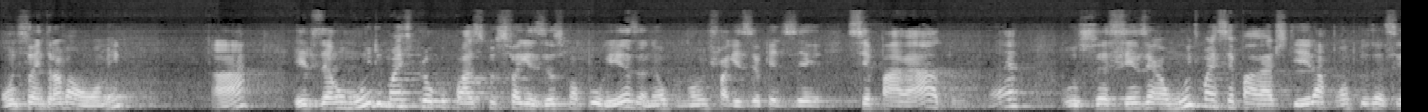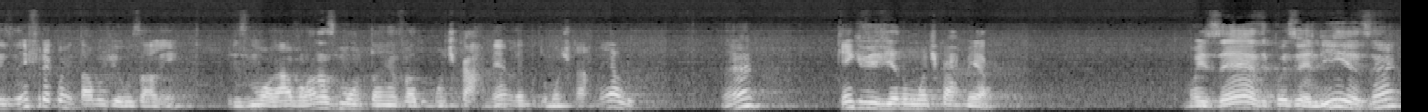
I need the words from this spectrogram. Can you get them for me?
onde só entrava homem. Tá? Eles eram muito mais preocupados que os fariseus com a pureza, né? o nome fariseu quer dizer separado. Né? Os essênios eram muito mais separados que ele, a ponto que os essênios nem frequentavam Jerusalém. Eles moravam lá nas montanhas lá do Monte Carmelo, lembra do Monte Carmelo? Né? Quem que vivia no Monte Carmelo? Moisés, depois Elias, né?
